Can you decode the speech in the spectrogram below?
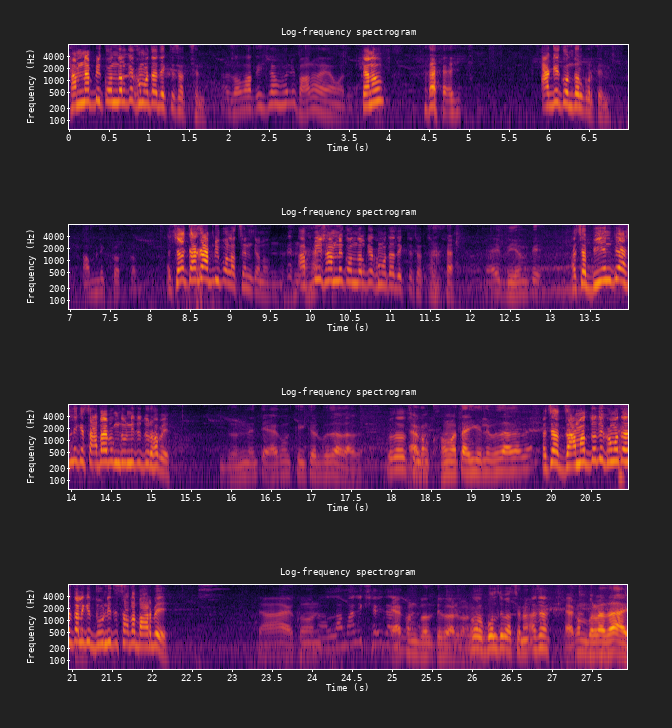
সামনে আপনি কোন দলকে ক্ষমতা দেখতে চাচ্ছেন? জামাত ইসলাম হলে ভালো হয় আমাদের। কেন? আগে কোন দল করতেন? আমলিক করতাম। আচ্ছা কাকা আপনি পলাচ্ছেন কেন? আপনি সামনে কোন দলকে ক্ষমতা দেখতে চাচ্ছেন? এই বিএমপি আচ্ছা বিএনপি আসলে কি চাঁদা এবং দুর্নীতি দূর হবে? দুর্নীতি এখন কি করে বোঝা যাবে? বোঝা যাচ্ছে না? এখন ক্ষমতায় গেলে বোঝা যাবে। আচ্ছা জামাত যদি ক্ষমতা আসে তাহলে কি দুর্নীতি চাঁদা বাড়বে? তা এখন এখন বলতে পারব ও না বলতে পারছে না। আচ্ছা এখন বলা যায়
